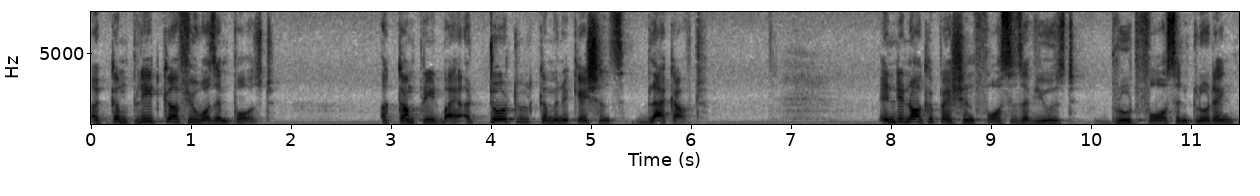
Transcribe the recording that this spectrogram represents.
A complete curfew was imposed accompanied by a total communications blackout. Indian occupation forces have used brute force, including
